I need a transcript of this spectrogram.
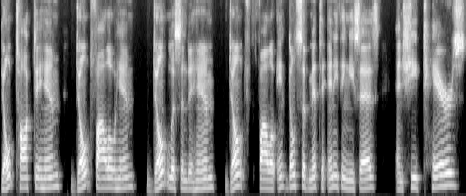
Don't talk to him. Don't follow him. Don't listen to him. Don't follow, don't submit to anything he says. And she tears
